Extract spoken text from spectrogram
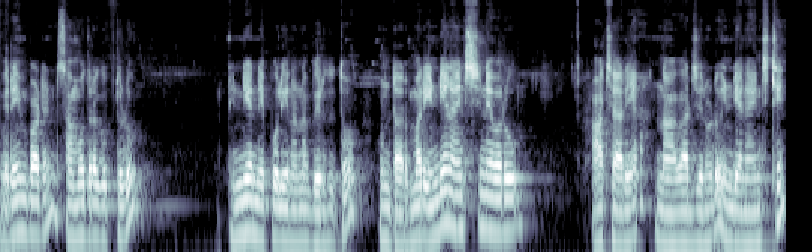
వెరీ ఇంపార్టెంట్ సముద్రగుప్తుడు ఇండియన్ నెపోలియన్ అన్న బిరుదుతో ఉంటారు. మరి ఇండియన్ ఐన్స్టీన్ ఎవరు? ఆచార్య నాగార్జునుడు. ఇండియన్ ఐన్స్టీన్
